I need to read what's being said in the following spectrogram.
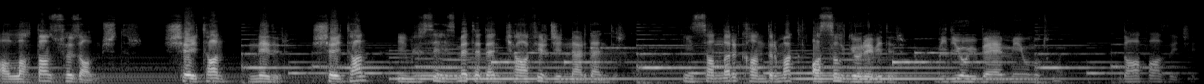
Allah'tan söz almıştır. Şeytan nedir? Şeytan iblise hizmet eden kafir cinlerdendir. İnsanları kandırmak asıl görevidir. Videoyu beğenmeyi unutmayın. Daha fazla içerik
